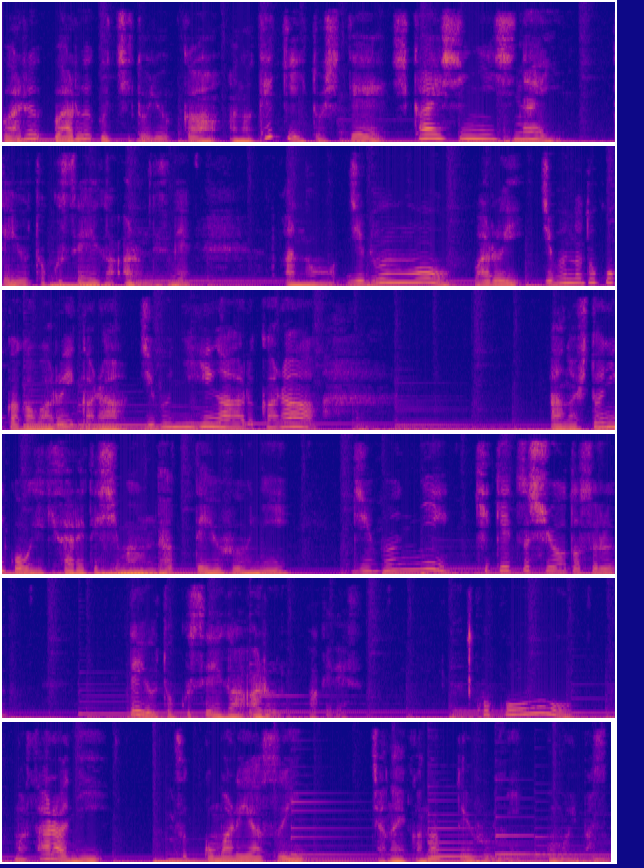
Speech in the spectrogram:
う悪悪口というかあの敵意として仕返しにしないっていう特性があるんですね。あの自分を悪い自分のどこかが悪いから自分に非があるからあの人に攻撃されてしまうんだっていうふうに自分に帰結しようとするっていう特性があるわけです。ここを、まあ、さらに突っ込まれやすいんじゃないかなっていうふうに思います。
